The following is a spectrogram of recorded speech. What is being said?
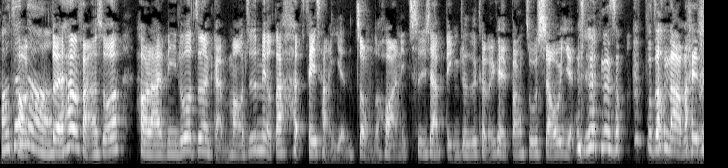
哦真的哦对他们反而说，好啦，你如果真的感冒，就是没有到很非常严重的话，你吃一下冰，就是可能可以帮助消炎的那种，不知道哪来的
